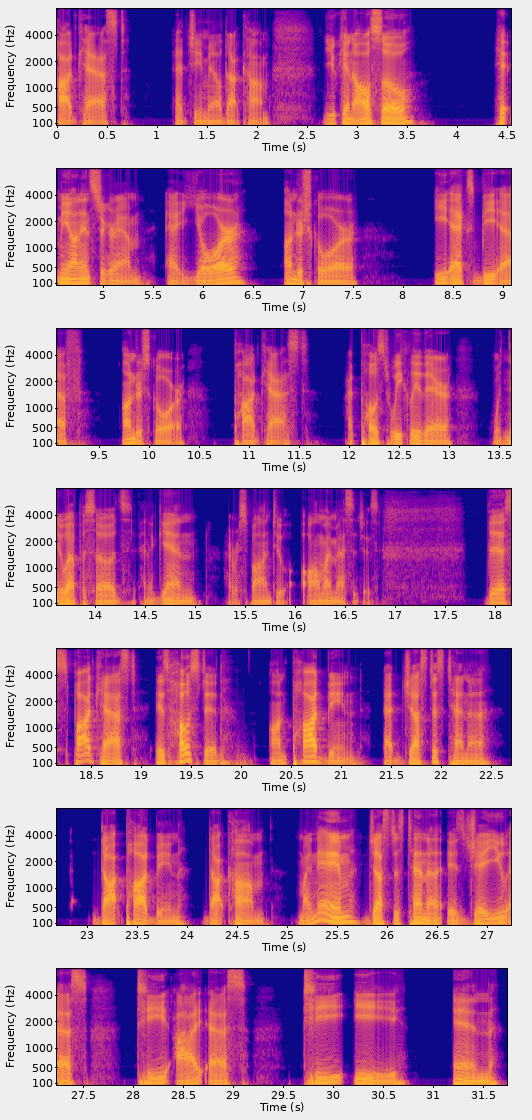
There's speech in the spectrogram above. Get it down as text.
podcast at gmail.com. You can also hit me on Instagram at your underscore exbf underscore podcast. I post weekly there with new episodes. And again, I respond to all my messages. This podcast is hosted on Podbean at justistena.podbean.com. My name, Justis Tena, is J U S T I S T E N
